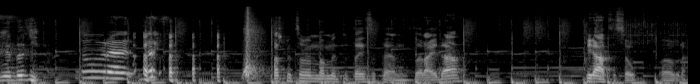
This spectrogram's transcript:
Nie do dziury. Dobra. Zobaczmy co my mamy tutaj za ten, za rajda. Piraty są, dobra.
